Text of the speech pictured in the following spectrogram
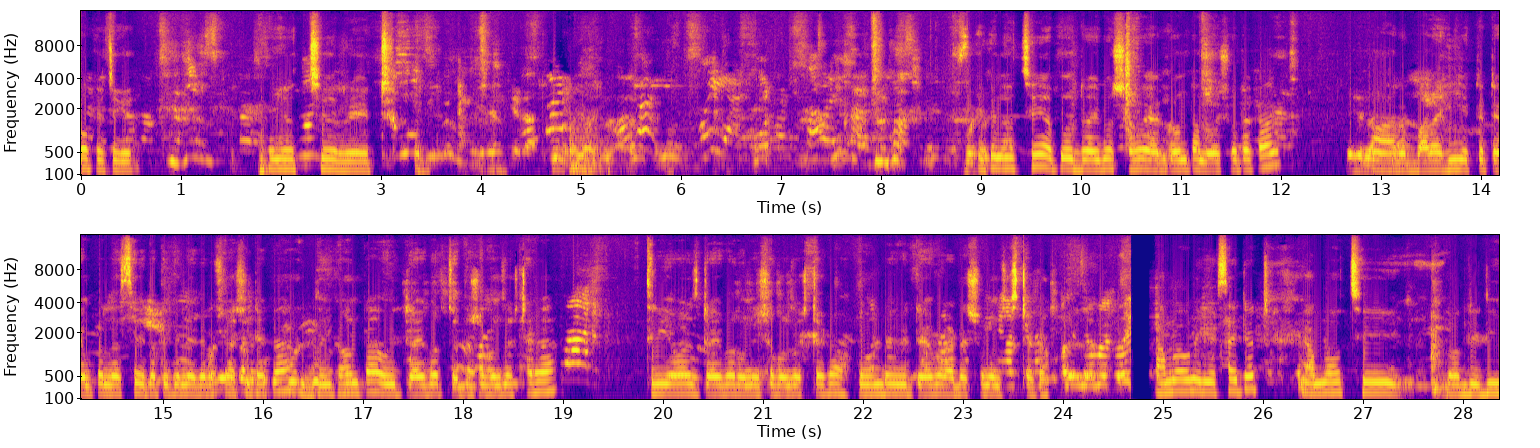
ও পেয়েছে ঠিক হচ্ছে রেট এখানে হচ্ছে আপনার ড্রাইভার সহ এক ঘণ্টা নয়শো টাকা, আর বারাহি একটা টেম্পল আছে এটাতে গেলে এগারোশো আশি টাকা, দুই ঘণ্টা উইথ ড্রাইভার চোদ্দশো পঞ্চাশ টাকা থ্রি আওয়ার্স ড্রাইভার উনিশশো পঞ্চাশ টাকা ফুল ডে উইথ ড্রাইভার আঠাশশো পঞ্চাশ টাকা। আমরা অনেক এক্সাইটেড আমরা হচ্ছে অলরেডি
